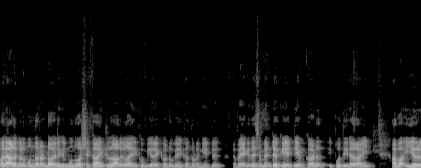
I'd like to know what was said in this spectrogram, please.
പല ആളുകളും ഒന്നോ രണ്ടോ അല്ലെങ്കിൽ മൂന്ന് വർഷമൊക്കെ ആയിട്ടുള്ള ആളുകളായിരിക്കും ഈ ഒരു അക്കൗണ്ട് ഉപയോഗിക്കാൻ തുടങ്ങിയിട്ട്. അപ്പോൾ ഏകദേശം എന്റെയൊക്കെ എ ടി എം കാർഡ് ഇപ്പോൾ തീരാറായി. അപ്പോൾ ഈ ഒരു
